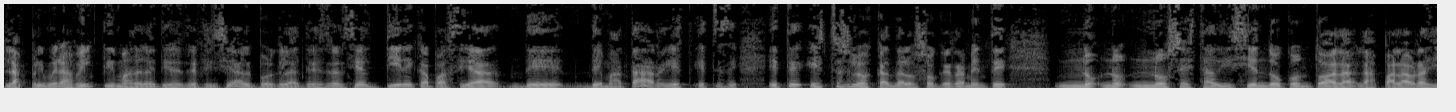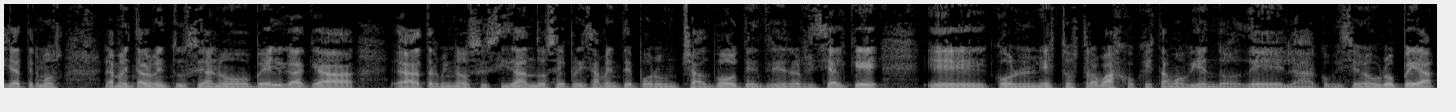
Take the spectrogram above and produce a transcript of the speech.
las primeras víctimas de la inteligencia artificial, porque la inteligencia artificial tiene capacidad de, de matar. Este, este, este, es lo escandaloso que realmente no, no, no se está diciendo con todas las palabras y ya tenemos lamentablemente un ciudadano belga que ha, ha terminado suicidándose precisamente por un chatbot de inteligencia artificial que eh, con estos trabajos que estamos viendo de la Comisión Europea,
